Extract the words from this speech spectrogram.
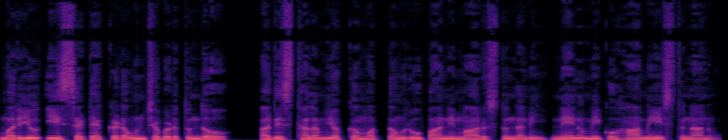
మరియు ఈ సెట్ ఎక్కడ ఉంచబడుతుందో అది స్థలం యొక్క మొత్తం రూపాన్ని మారుస్తుందని నేను మీకు హామీ ఇస్తున్నాను.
